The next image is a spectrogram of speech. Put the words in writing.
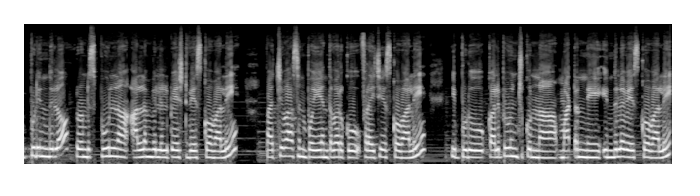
ఇప్పుడు ఇందులో రెండు స్పూన్ల అల్లం వెల్లుల్లి పేస్ట్ వేసుకోవాలి. పచ్చివాసన పోయేంత వరకు ఫ్రై చేసుకోవాలి. ఇప్పుడు కలిపి ఉంచుకున్న మటన్ని ఇందులో వేసుకోవాలి.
